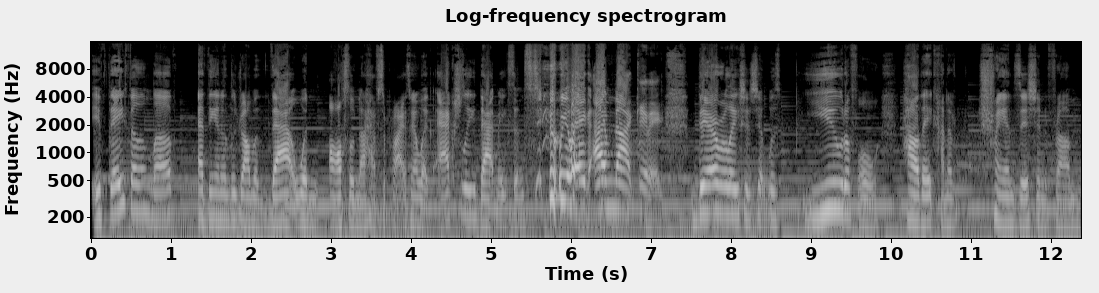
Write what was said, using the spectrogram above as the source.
if they fell in love at the end of the drama, that would also not have surprised me. I'm like, actually, that makes sense too. like, I'm not kidding. Their relationship was beautiful. How they kind of transitioned from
